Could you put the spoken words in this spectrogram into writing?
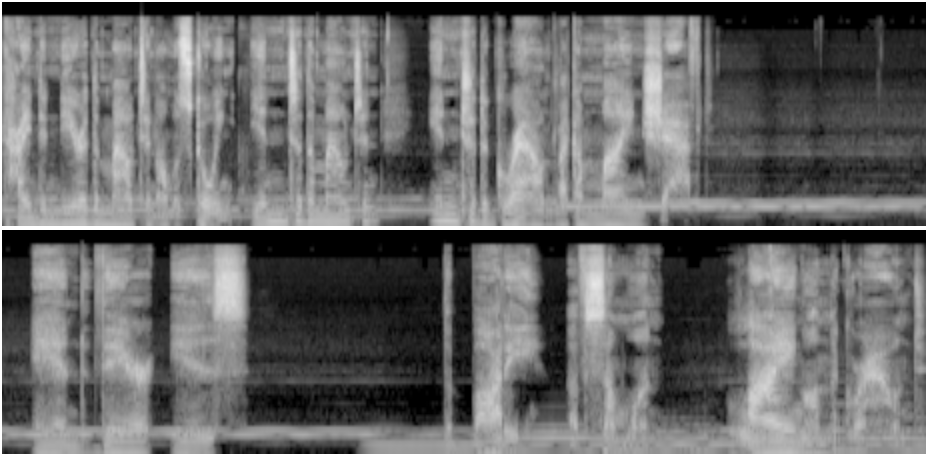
kind of near the mountain, almost going into the mountain, into the ground, like a mine shaft. And there is the body of someone lying on the ground.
